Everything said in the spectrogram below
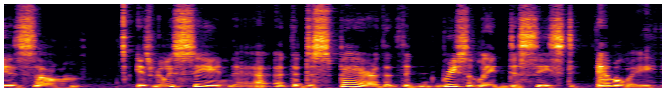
is. Um, is really seen at, at the despair that the recently deceased Emily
